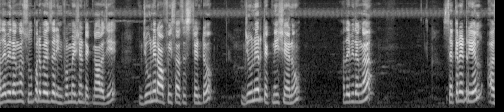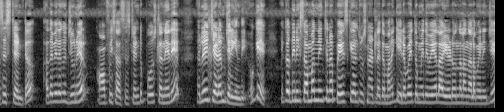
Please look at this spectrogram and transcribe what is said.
అదేవిధంగా supervisor information technology junior office assistant junior technician అదేవిధంగా సెక్రటరియల్ అసిస్టెంట్ అదేవిధంగా జూనియర్ ఆఫీస్ అసిస్టెంట్ పోస్ట్ అనేది రిలీజ్ చేయడం జరిగింది. ఓకే? ఇక దీనికి సంబంధించిన పే స్కేల్ చూసినట్లయితే మనకి ఇరవై తొమ్మిది వేల ఏడు వందల నలభై నుంచి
